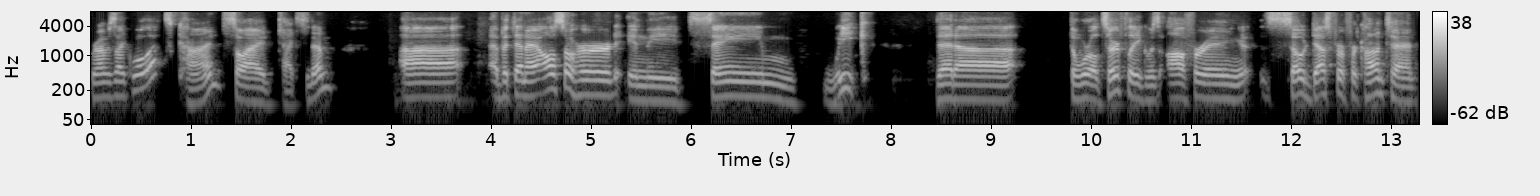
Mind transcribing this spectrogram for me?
Where I was like, well, that's kind. So I texted him. Uh, but then I also heard in the same week that uh, the World Surf League was offering so desperate for content,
